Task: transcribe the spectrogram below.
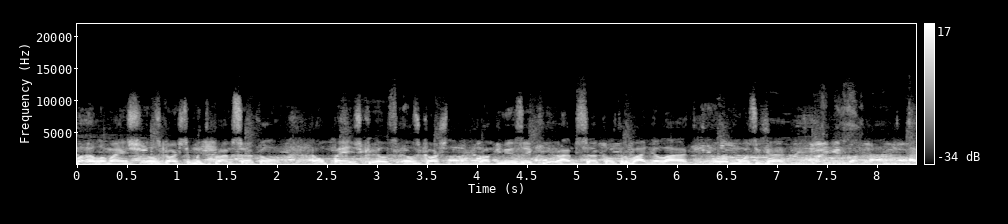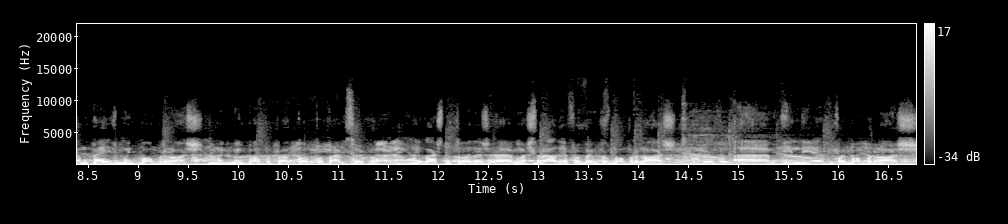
Alemães, eles gostam muito de Prime Circle. É um país que eles, eles gostam de rock music. Prime Circle trabalha lá, música. É um país muito bom para nós. Muito, muito bom para, para Prime Circle. Eu gosto de todas. A Austrália foi bem bom para nós. A Índia foi bom para nós.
